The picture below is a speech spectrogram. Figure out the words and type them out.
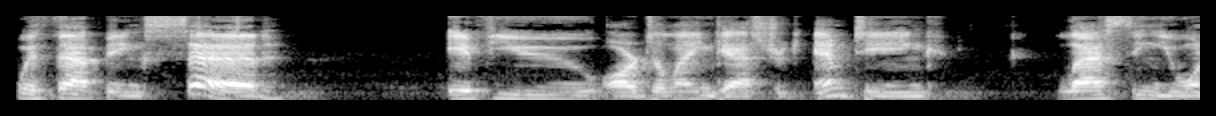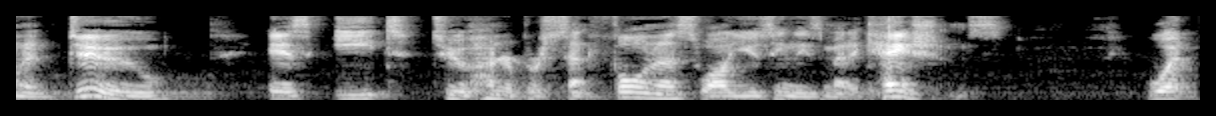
With that being said, if you are delaying gastric emptying, last thing you want to do is eat to 100% fullness while using these medications. What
